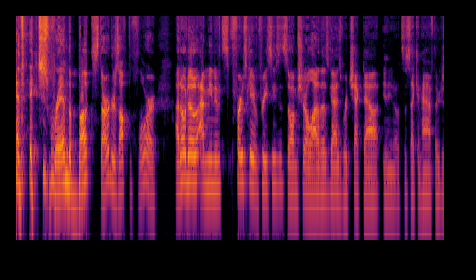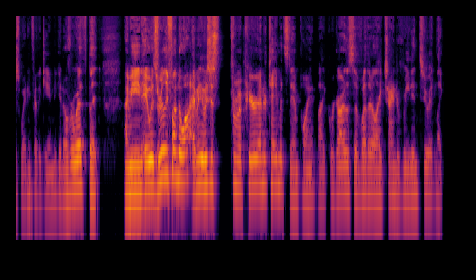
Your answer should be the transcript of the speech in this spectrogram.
they just ran the Buck starters off the floor. I don't know. I mean, it's first game of preseason, so I'm sure a lot of those guys were checked out. And, you know, it's the second half; they're just waiting for the game to get over with. But I mean, it was really fun to watch. I mean, it was just from a pure entertainment standpoint, like regardless of whether like trying to read into it, like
